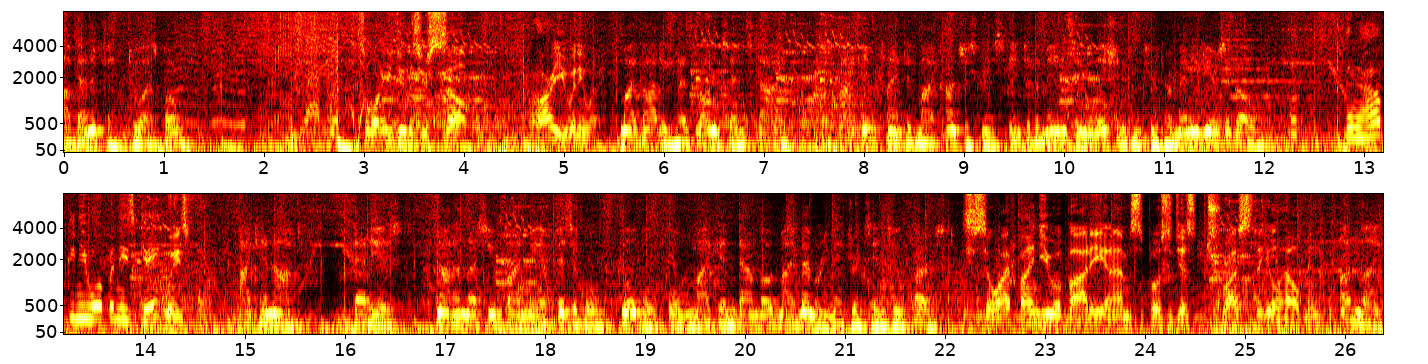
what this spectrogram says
A benefit to us both. So why don't you do this yourself? Where are you anyway? My body has long since died. I implanted my consciousness into the main simulation computer many years ago. Then how can you open these gateways for me? I cannot. That is, not unless you find me a physical, mobile form I can download my memory matrix into first. So I find you a body and I'm supposed to just trust that you'll help me? Unlike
